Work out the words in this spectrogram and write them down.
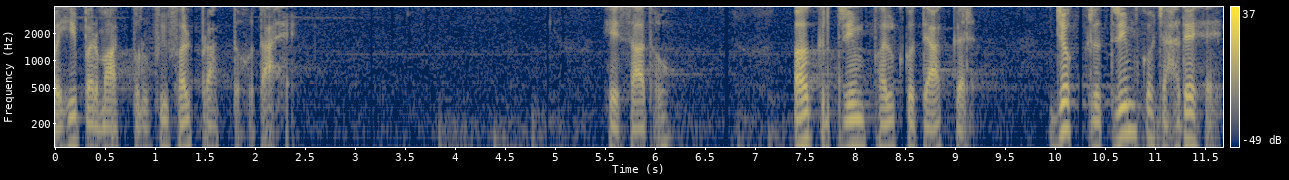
वही परमात्मा रूपी फल प्राप्त होता है। हे साधो, अकृत्रिम फल को त्याग कर, जो कृत्रिम को चाहते हैं,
